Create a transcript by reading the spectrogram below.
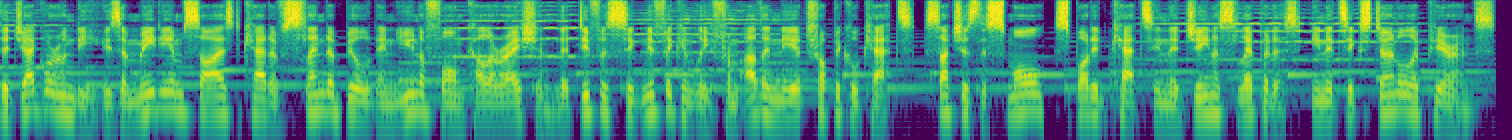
the jaguarundi is a medium-sized cat of slender build and uniform coloration that differs significantly from other neotropical cats, such as the small, spotted cats in the genus Leopardus, in its external appearance.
